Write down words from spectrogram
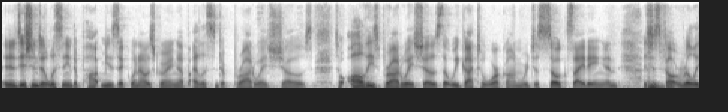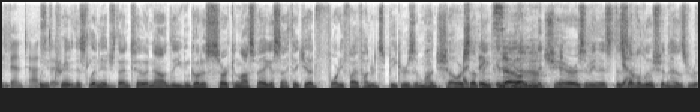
in addition to listening to pop music when i was growing up i listened to broadway shows so all these broadway shows that we got to work on were just so exciting and it just felt really Well, fantastic you've created this lineage then too, and now you can go to Cirque in Las Vegas, and I think you had forty five hundred speakers in one show or I something. think And You had them in the chairs. I mean, this, this Yeah. evolution has. Re-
